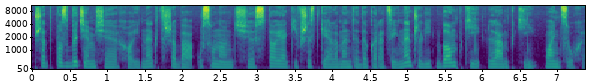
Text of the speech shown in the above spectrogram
przed pozbyciem się choinek trzeba usunąć stojak i wszystkie elementy dekoracyjne, czyli bombki, lampki, łańcuchy.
